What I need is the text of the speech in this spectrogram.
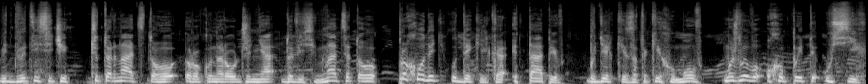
від 2014 року народження до 18-го, проходить у декілька етапів, бо тільки за таких умов можливо охопити усіх,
